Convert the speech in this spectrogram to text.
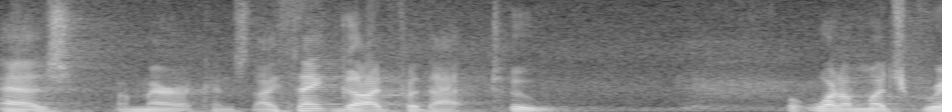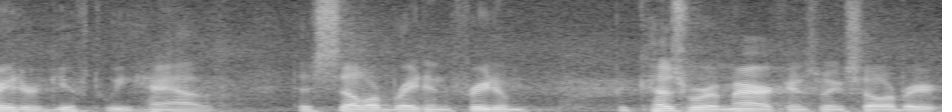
as Americans. I thank God for that too. But what a much greater gift we have to celebrate in freedom. Because we're Americans, we celebrate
